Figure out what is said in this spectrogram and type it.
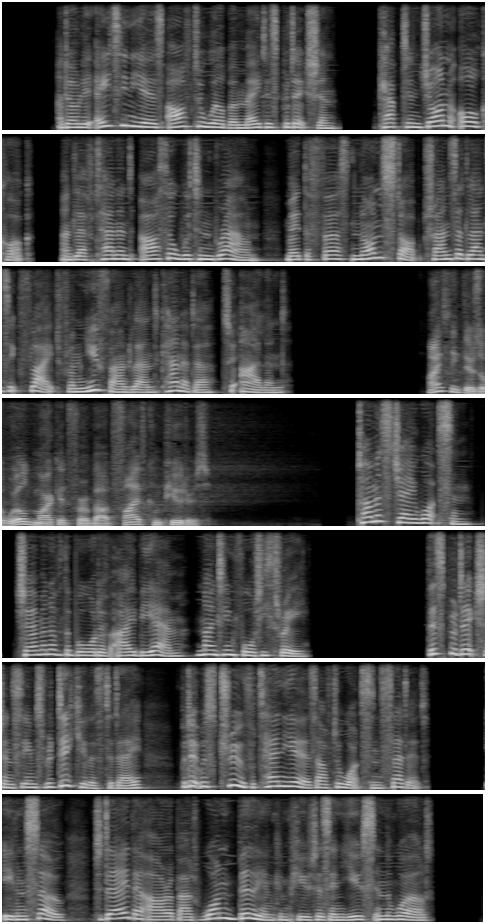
And only 18 years after Wilbur made his prediction, Captain John Alcock and Lieutenant Arthur Whitten Brown made the first non-stop transatlantic flight from Newfoundland, Canada to Ireland. I think there's a world market for about five computers. Thomas J. Watson, Chairman of the Board of IBM, 1943. This prediction seems ridiculous today, but it was true for 10 years after Watson said it. Even so, today there are about 1 billion computers in use in the world.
